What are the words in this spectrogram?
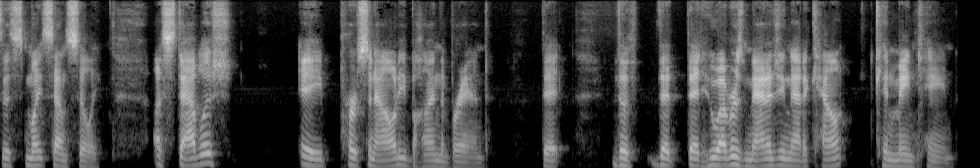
this might sound silly. Establish a personality behind the brand that the that that whoever's managing that account can maintain.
